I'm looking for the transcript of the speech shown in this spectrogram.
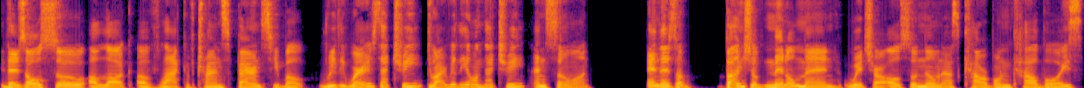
There's also a lot of lack of transparency. Well, really, where is that tree? Do I really own that tree? And so on. And there's a bunch of middlemen, which are also known as carbon cowboys,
